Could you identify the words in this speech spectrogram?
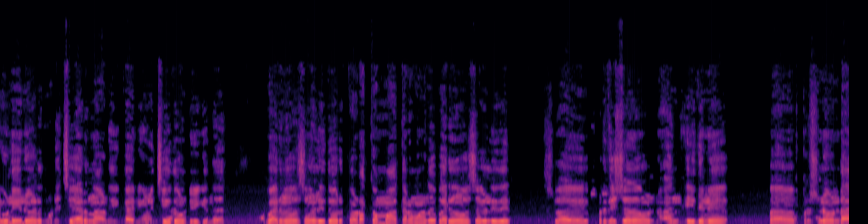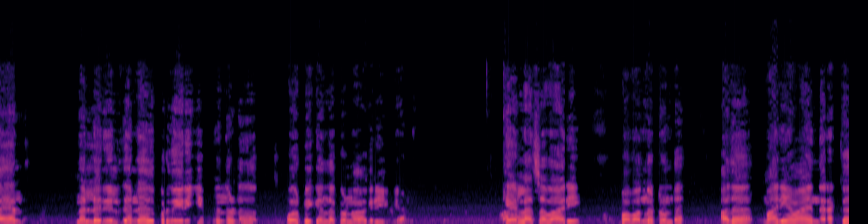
യൂണിയനുകളും കൂടി ചേർന്നാണ് ഈ കാര്യങ്ങൾ ചെയ്തുകൊണ്ടിരിക്കുന്നത്. വരുന്ന ദിവസങ്ങൾ ഇതൊരു തുടക്കം മാത്രമാണ്. വരുന്ന ദിവസങ്ങൾ ഇത് പ്രതിഷേധം ഇതിന് പ്രശ്നമുണ്ടായാൽ നല്ല രീതിയിൽ തന്നെ അത് പ്രതികരിക്കും എന്നുള്ളത് ഓർപ്പിക്കാൻ ഒന്ന് ആഗ്രഹിക്കുകയാണ്. കേരള സവാരി ഇപ്പോൾ വന്നിട്ടുണ്ട്. അത് മാന്യമായ നിരക്ക്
